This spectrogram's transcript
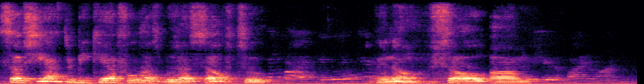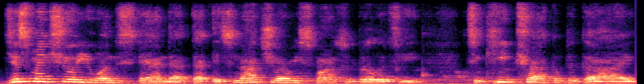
So she has to be careful with herself too. You know, so um just make sure you understand that, that it's not your responsibility to keep track of the guy,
